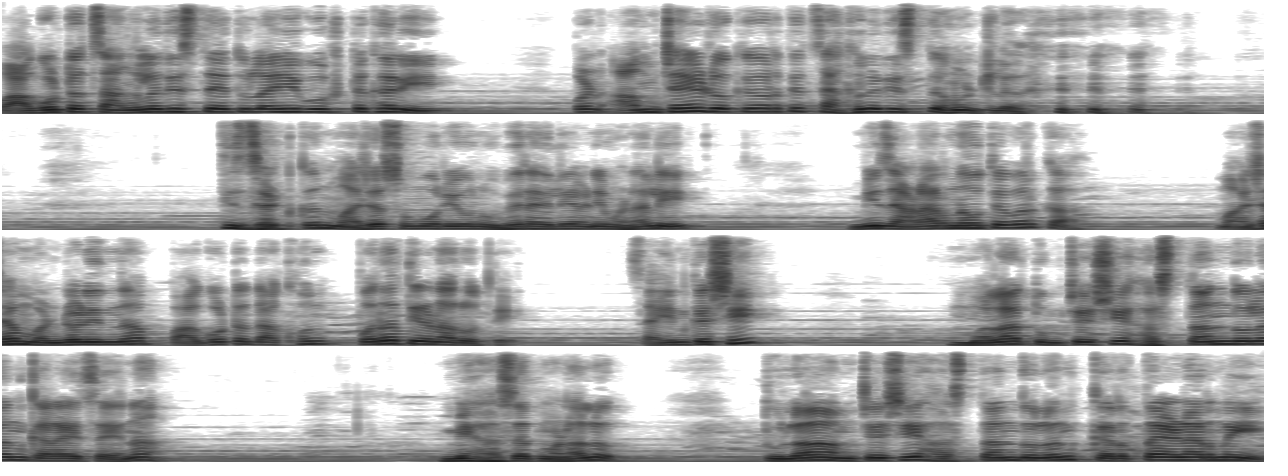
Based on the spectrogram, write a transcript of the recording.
पागोटं चांगलं दिसतंय तुला ही गोष्ट खरी पण आमच्याही डोक्यावर ते चांगलं दिसतं म्हटलं. ती झटकन माझ्यासमोर येऊन उभी राहिली आणि म्हणाली मी जाणार नव्हते बरं का? माझ्या मंडळींना पागोटं दाखवून परत येणार होते. जाईन कशी? मला तुमच्याशी हस्तांदोलन करायचं आहे ना? मी हसत म्हणालो तुला आमच्याशी हस्तांदोलन करता येणार नाही.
